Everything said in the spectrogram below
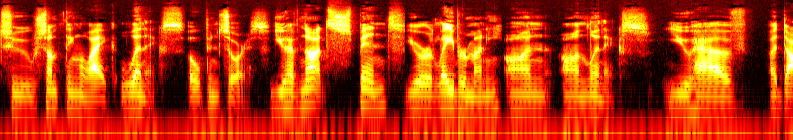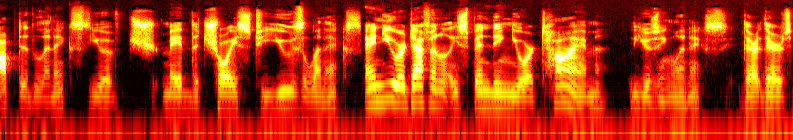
to something like Linux open source. You have not spent your labor money on on Linux. You have adopted Linux, you have ch- made the choice to use Linux, and you are definitely spending your time using Linux. There, there's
